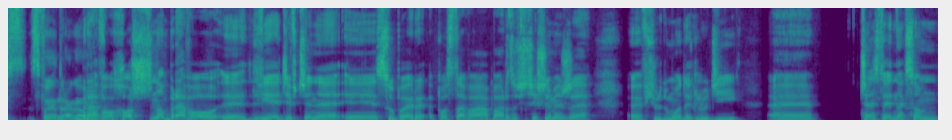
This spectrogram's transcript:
swoją drogą... Brawo Choszcz, no brawo dwie dziewczyny, super postawa, bardzo się cieszymy, że e, wśród młodych ludzi e, często jednak są,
